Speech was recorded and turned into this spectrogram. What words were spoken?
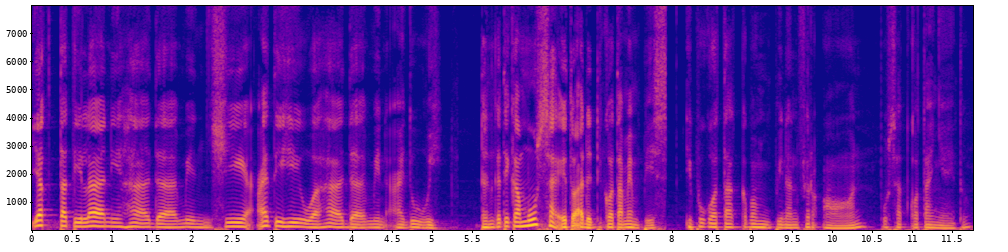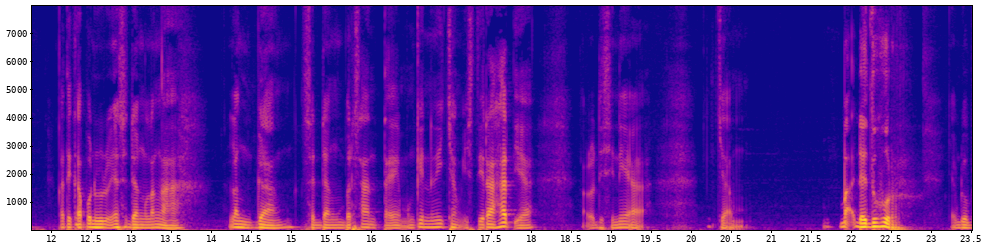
yaqtatilani hada min syi'atihi wa hada min aduwi. Dan ketika Musa itu ada di kota Memphis, ibu kota kepemimpinan Fir'aun, pusat kotanya itu, ketika penduduknya sedang lengah, lenggang sedang bersantai mungkin ini jam istirahat ya. Kalau di sini ya jam Ba'da zuhur Jam 12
